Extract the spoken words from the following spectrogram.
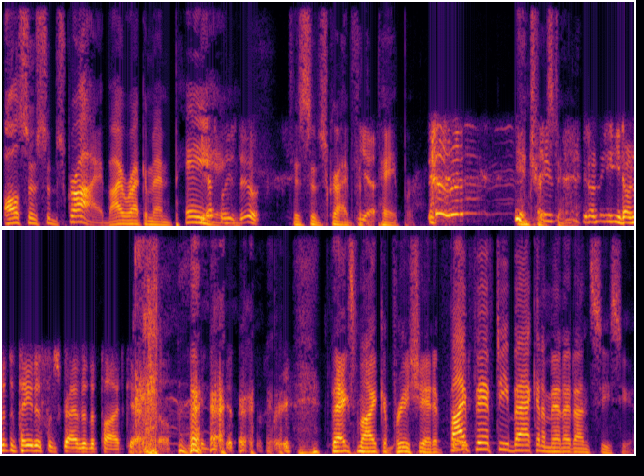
also subscribe. I recommend paying yeah, please do. to subscribe for yeah. the paper. Interesting. you, don't, you don't have to pay to subscribe to the podcast, so Thanks, Mike. Appreciate it. 550 back in a minute on CCO.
